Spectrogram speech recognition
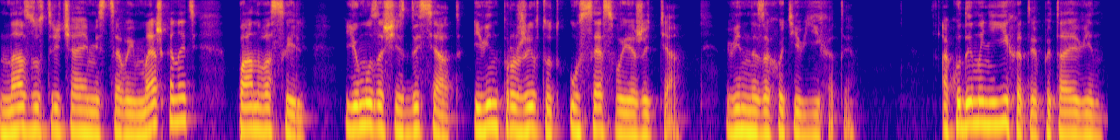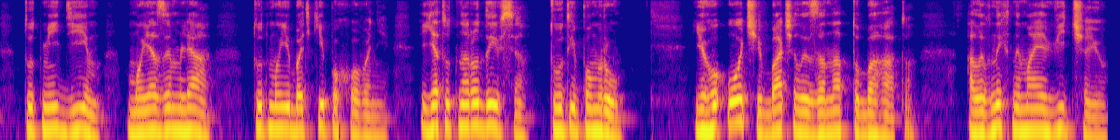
Нас зустрічає місцевий мешканець пан Василь. Йому за 60, і він прожив тут усе своє життя. Він не захотів їхати. А куди мені їхати? питає він. Тут мій дім, моя земля, тут мої батьки поховані. Я тут народився, тут і помру. Його очі бачили занадто багато, але в них немає відчаю,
